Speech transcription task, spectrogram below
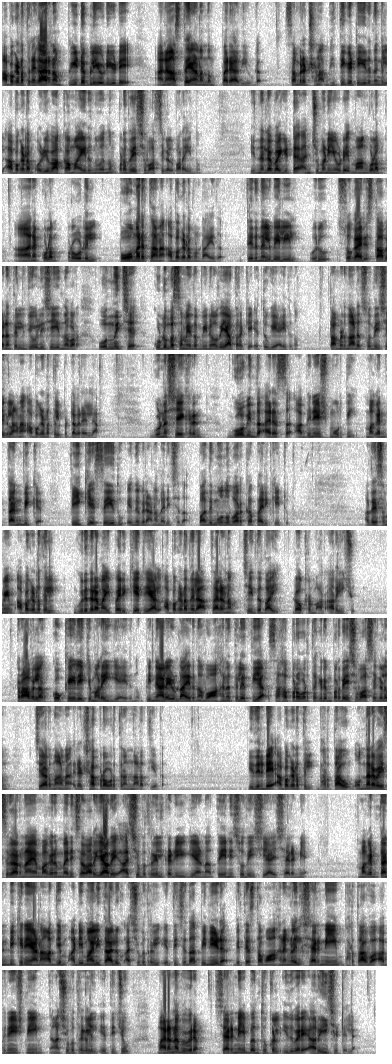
അപകടത്തിന് കാരണം പി ഡബ്ല്യു ഡിയുടെ അനാസ്ഥയാണെന്നും പരാതിയുണ്ട്. സംരക്ഷണ ഭിത്തി കെട്ടിയിരുന്നെങ്കിൽ അപകടം ഒഴിവാക്കാമായിരുന്നുവെന്നും പ്രദേശവാസികൾ പറയുന്നു. ഇന്നലെ വൈകിട്ട് അഞ്ചു മണിയോടെ മാങ്കുളം ആനക്കുളം റോഡിൽ പോമരത്താണ് അപകടമുണ്ടായത്. തിരുനെൽവേലിയിൽ ഒരു സ്വകാര്യ സ്ഥാപനത്തിൽ ജോലി ചെയ്യുന്നവർ ഒന്നിച്ച് കുടുംബസമേതം വിനോദയാത്രയ്ക്ക് എത്തുകയായിരുന്നു. തമിഴ്നാട് സ്വദേശികളാണ് അപകടത്തിൽപ്പെട്ടവരെല്ലാം. ഗുണശേഖരൻ ഗോവിന്ദ അരസ് അഭിനേഷ് മൂർത്തി മകൻ തൻവിക്ക് പി കെ സേതു എന്നിവരാണ് മരിച്ചത്. പതിമൂന്ന് പേർക്ക് പരിക്കേറ്റു. അതേസമയം അപകടത്തിൽ ഗുരുതരമായി പരിക്കേറ്റയാൾ അപകടനില തരണം ചെയ്തതായി ഡോക്ടർമാർ അറിയിച്ചു. ട്രാവലർ കൊക്കയിലേക്ക് മറിയുകയായിരുന്നു. പിന്നാലെയുണ്ടായിരുന്ന വാഹനത്തിലെത്തിയ സഹപ്രവർത്തകരും പ്രദേശവാസികളും ചേർന്നാണ് രക്ഷാപ്രവർത്തനം നടത്തിയത്. ഇതിനിടെ അപകടത്തിൽ ഭർത്താവും ഒന്നര വയസ്സുകാരനായ മകനും മരിച്ചതറിയാതെ ആശുപത്രിയിൽ കഴിയുകയാണ് തേനി സ്വദേശിയായ ശരണ്യ. മകൻ തൻബിക്കിനെയാണ് ആദ്യം അടിമാലി താലൂക്ക് ആശുപത്രിയിൽ എത്തിച്ചത്. പിന്നീട് വ്യത്യസ്ത വാഹനങ്ങളിൽ ശരണ്യയും ഭർത്താവ് അഭിനേഷിനെയും ആശുപത്രികളിൽ എത്തിച്ചു. മരണവിവരം ശരണ്യ ബന്ധുക്കൾ ഇതുവരെ അറിയിച്ചിട്ടില്ല.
